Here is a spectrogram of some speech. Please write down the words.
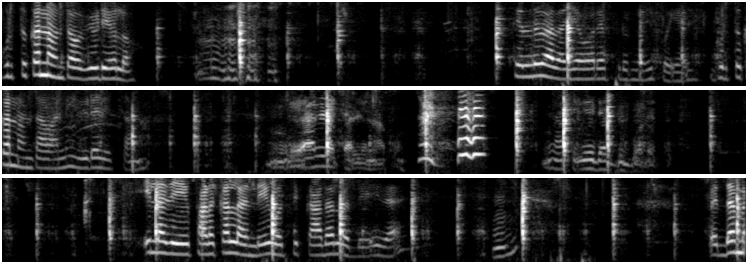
గుర్తుకన్నా ఉంటావు వీడియోలో. తెలియదు కదా ఎవరెప్పుడు ఉన్నది పోయాలి గుర్తుకన్నా ఉంటావని వీడియో తెచ్చాను తల్లి నాకు. నాకు బోడొద్దు ఇలాది పడకల్లండి వచ్చి కాడలది ఇదే. పెద్దమ్మ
